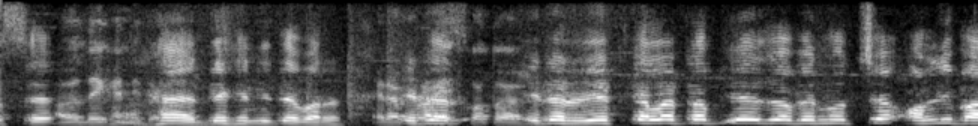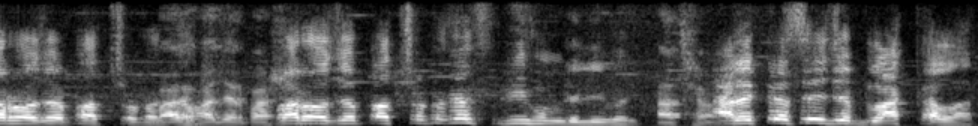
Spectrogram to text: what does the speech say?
আছে। আচ্ছা, দেখে নিতে হ্যাঁ দেখে নিতে পারেন। এটা এটা রেড কালারটা পেয়ে যাবেন হচ্ছে অনলি বারো হাজার পাঁচশো টাকা বারো হাজার পাঁচশো। টাকায় ফ্রি হোম ডেলিভারি আচ্ছা। আরেকটা আছে এই যে ব্ল্যাক কালার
